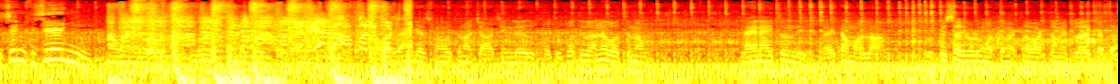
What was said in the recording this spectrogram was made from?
Fishing fishing. Bank వేసుకొని పోతున్నాం ఛార్జింగ్ లేదు. పొద్దు పొద్దుగానే పోతున్నాం. నైన్ అవుతుంది. రైట్ వల్ల చూపిస్తా చూడు మొత్తం ఎట్లా పడతాం ఎట్లా కదా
